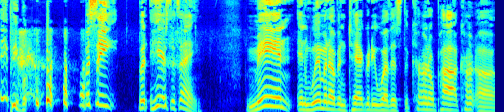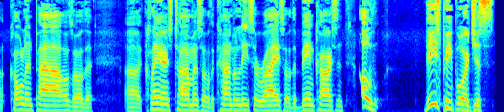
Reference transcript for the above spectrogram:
These people. but see, but here's the thing: men and women of integrity, whether it's the Colonel Powell, uh, Colin Powell's or the uh, Clarence Thomas or the Condoleezza Rice or the Ben Carson. Oh, these people are just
